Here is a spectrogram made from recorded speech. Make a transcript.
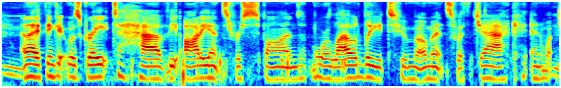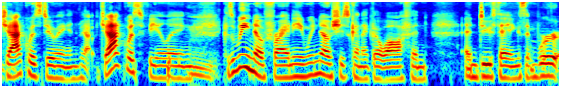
Mm. And I think it was great to have the audience respond more loudly to moments with Jack and Mm. what Jack was doing and what Jack was feeling. Because we know Franny, we know she's going to go off and, and do things. And we're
